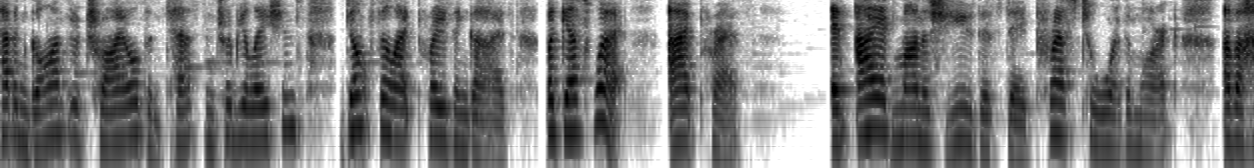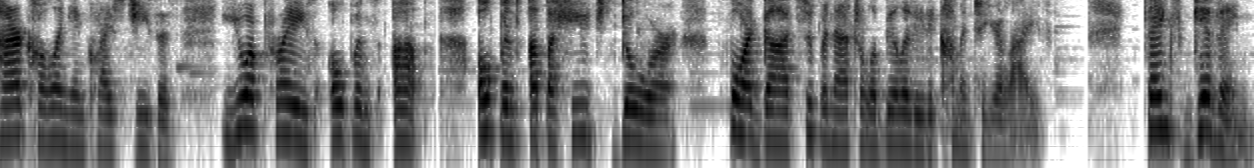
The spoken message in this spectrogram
having gone through trials and tests and tribulations, don't feel like praising God. But guess what? I press. And I admonish you this day, press toward the mark of a higher calling in Christ Jesus. Your praise opens up, opens up a huge door for God's supernatural ability to come into your life. Thanksgiving.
